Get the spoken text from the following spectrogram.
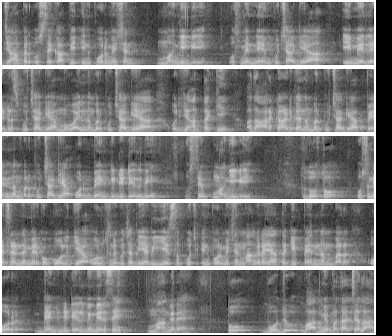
जहाँ पर उससे काफ़ी इन्फॉर्मेशन मांगी गई। उसमें नेम पूछा गया ईमेल एड्रेस पूछा गया मोबाइल नंबर पूछा गया और यहाँ तक कि आधार कार्ड का नंबर पूछा गया पेन नंबर पूछा गया और बैंक की डिटेल भी उससे मांगी गई। तो दोस्तों, उसने फ्रेंड ने मेरे को कॉल किया और उसने पूछा, भैया भी ये सब कुछ इन्फॉर्मेशन मांग रहा है, यहाँ तक कि पेन नंबर और बैंक डिटेल भी मेरे से मांग रहा है। तो वो जो बाद में पता चला,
